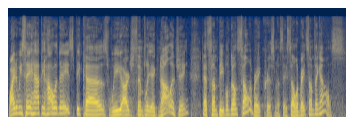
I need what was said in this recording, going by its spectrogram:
Why do we say happy holidays? Because we are simply acknowledging that some people don't celebrate Christmas, they celebrate something else.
